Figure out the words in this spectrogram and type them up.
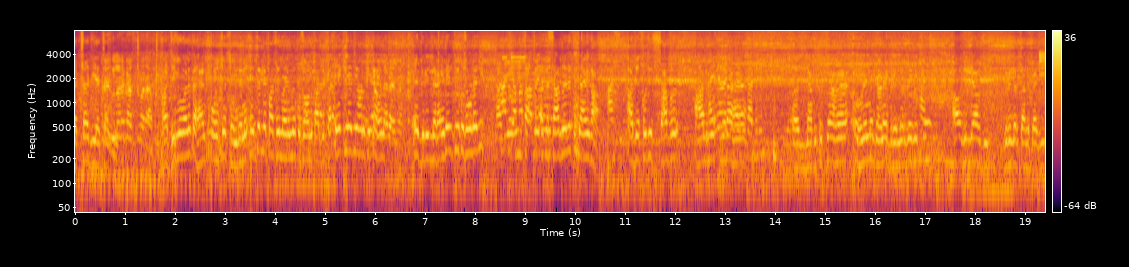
ਅੱਛਾ ਜੀ ਅੱਛਾ ਜੀ। ਰੈਗੂਲਰ ਕਸਟਮਰ ਆ। ਆਪਣੇ। ਹਾਂ ਜਿਮ ਵਾਲੇ ਤਾਂ ਹੈਲਥ ਕੌਨਸ਼ੀਅਸ ਹੁੰਦੇ ਨੇ। ਇਧਰਲੇ ਪਾਸੇ ਮੈਡਮ ਨੇ ਕੁਝ ਔਨ ਕਰ ਦਿੱਤਾ। ਇਹ ਕੀ ਹੈ ਜੀ ਔਨ ਕੀਤਾ ਹੁਣ? ਇਹ ਗ੍ਰਿਲਰ ਹੈ। ਇਹਦੇ ਵਿੱਚ ਵੀ ਕੁਝ ਹੋਣਾ ਜੀ? ਹਾਂਜੀ ਉਹ ਵੀ ਸਾਬੇ ਅੱਛਾ ਸਭ ਇਹਦੇ ਚ ਜਾਏਗਾ। ਆ ਦੇਖੋ ਜੀ ਸਭ ਆਲਮੋਸਟ ਜਿਹੜਾ ਹੈ ਅ, ਲੱਗ ਚੁੱਕਿਆ ਹੈ। ਹੁਣ ਇਹਨੇ ਜਾਣਾ ਗ੍ਰਿਲਰ ਦੇ ਵਿੱਚ। ਆਓ ਜੀ ਲਿਆਓ ਜੀ। ਗ੍ਰਿਲਰ ਚੱਲ ਪਿਆ ਜੀ।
